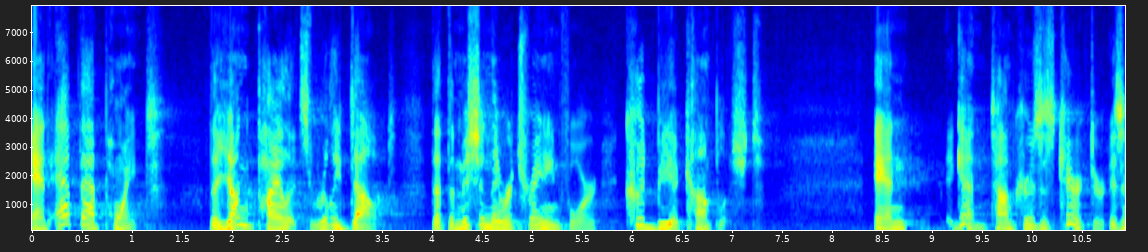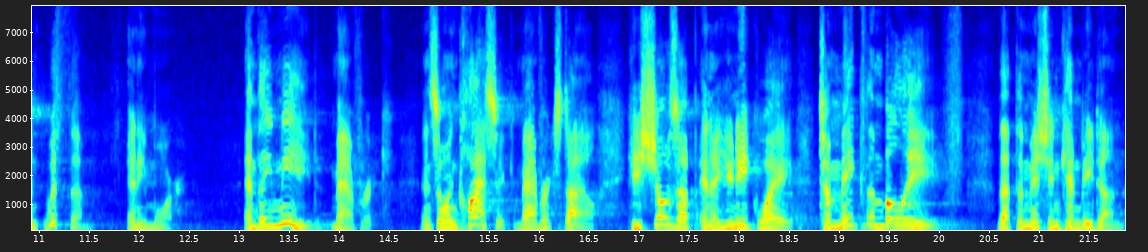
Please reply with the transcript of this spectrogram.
And at that point, the young pilots really doubt that the mission they were training for could be accomplished. And again, Tom Cruise's character isn't with them anymore. and they need Maverick. And so, in classic Maverick style, he shows up in a unique way to make them believe that the mission can be done.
